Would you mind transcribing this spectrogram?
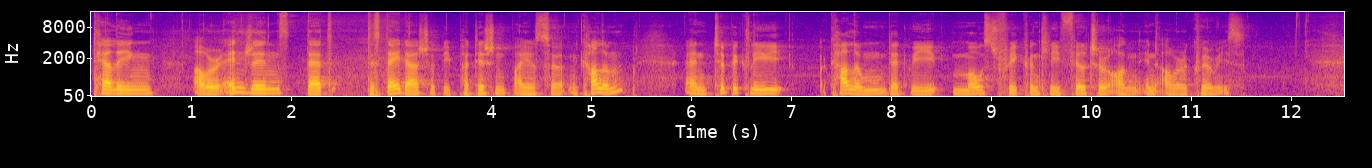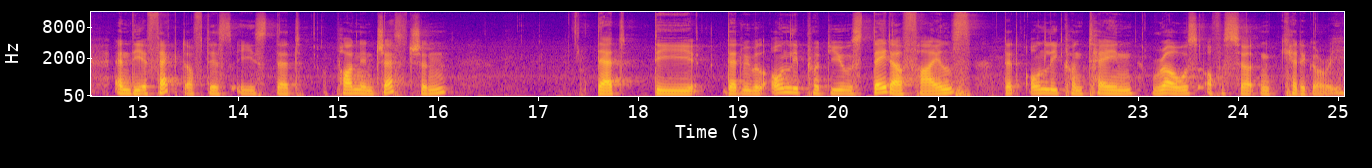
telling our engines that this data should be partitioned by a certain column, and typically a column that we most frequently filter on in our queries. And the effect of this is that upon ingestion, that the that we will only produce data files that only contain rows of a certain category.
